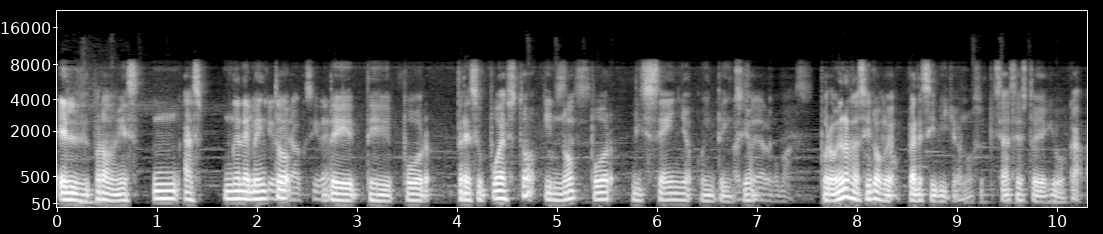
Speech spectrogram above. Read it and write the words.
el, perdón, es un, un elemento de, de, por presupuesto y no por diseño o intención. Por lo menos así lo percibí yo, no sé, quizás estoy equivocado.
